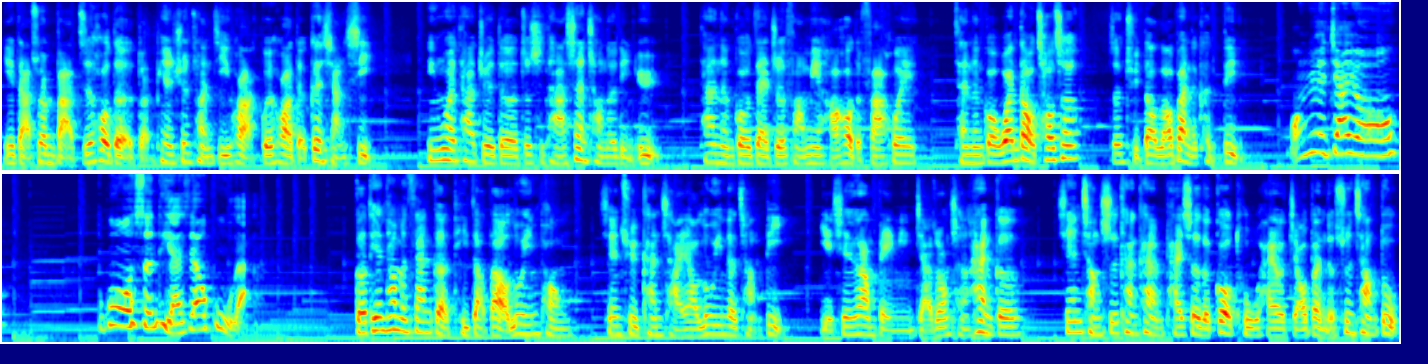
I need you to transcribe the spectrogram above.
也打算把之后的短片宣传计划规划得更详细，因为他觉得这是他擅长的领域，他能够在这方面好好的发挥，才能够弯道超车，争取到老板的肯定。王月加油！不过身体还是要顾啦。隔天，他们三个提早到录音棚，先去勘察要录音的场地，也先让北明假装成汉哥，先尝试看看拍摄的构图还有脚本的顺畅度。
